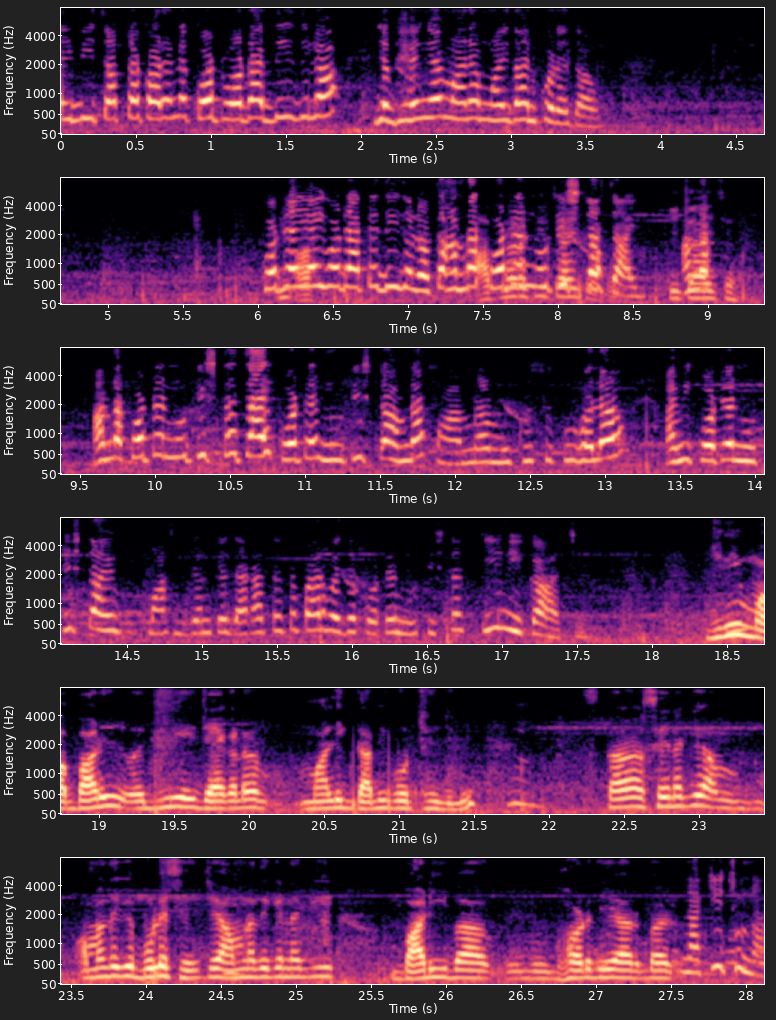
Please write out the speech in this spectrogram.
এই বিচারটা করে না, কোর্ট অর্ডার দিয়ে দিল, যে ভেঙে মানে ময়দান করে দাও। কোর্টে এই অর্ডারটা দিয়ে দিল তো আমরা কোর্টের নোটিশটা চাই। কি চাইছে আমরা কোর্টের নোটিশটা চাই কোর্টের নোটিশটা আমরা আমরা মুখুসুকু হলেও আমি কোর্টের নোটিশটা আমি পাঁচজনকে দেখাতে তো পারব যে কোর্টের নোটিশটা কি নিকা আছে। যিনি বাড়ির যিনি এই জায়গাটার মালিক দাবি করছেন যিনি তারা সে নাকি আমাদেরকে বলেছে যে আপনাদেরকে নাকি বাড়ি বা ঘর দেওয়ার বা না কিছু না।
